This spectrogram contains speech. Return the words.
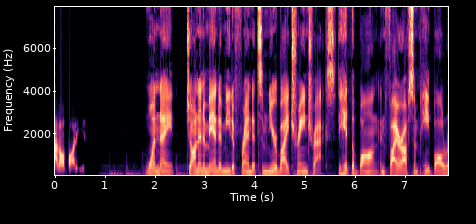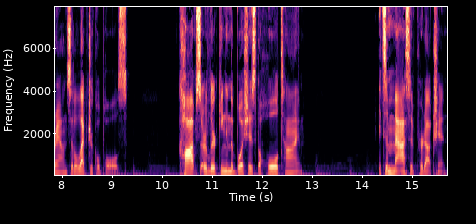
adult bodies. One night, John and Amanda meet a friend at some nearby train tracks to hit the bong and fire off some paintball rounds at electrical poles. Cops are lurking in the bushes the whole time. It's a massive production.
